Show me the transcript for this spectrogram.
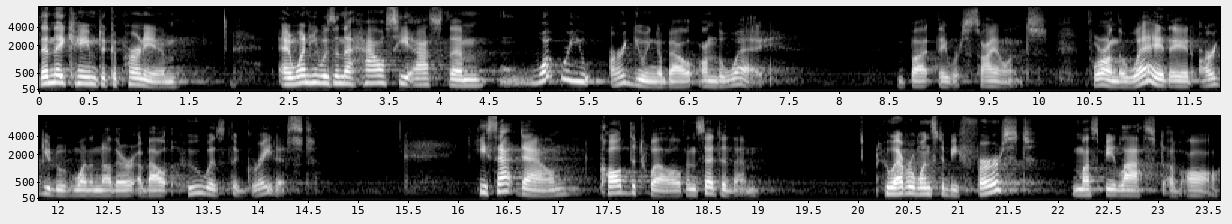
Then they came to Capernaum, and when he was in the house, he asked them, What were you arguing about on the way? But they were silent, for on the way they had argued with one another about who was the greatest. He sat down, called the twelve, and said to them, Whoever wants to be first must be last of all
